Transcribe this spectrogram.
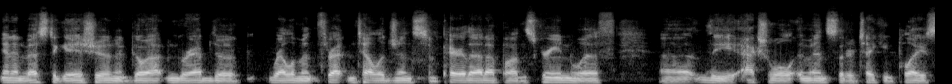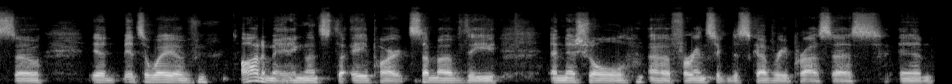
an investigation and go out and grab the relevant threat intelligence and pair that up on screen with uh, the actual events that are taking place. So it, it's a way of automating, that's the A part, some of the initial uh, forensic discovery process. And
